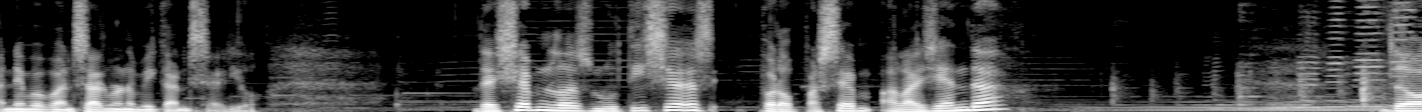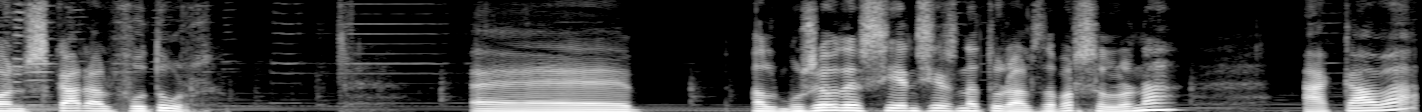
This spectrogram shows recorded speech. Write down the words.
anem avançant una mica en sèrio. Deixem les notícies, però passem a l'agenda. Doncs cara al futur. Eh, el Museu de Ciències Naturals de Barcelona acaba,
